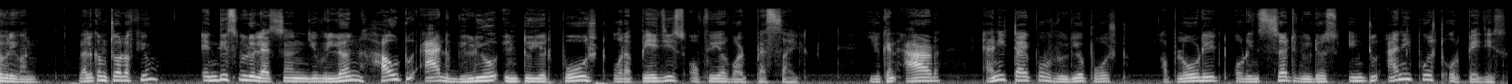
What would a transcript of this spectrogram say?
everyone, welcome to all of you. In this video lesson, you will learn how to add video into your post or a pages of your WordPress site. You can add any type of video post, upload it or insert videos into any post or pages.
